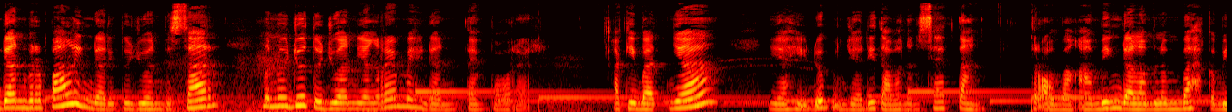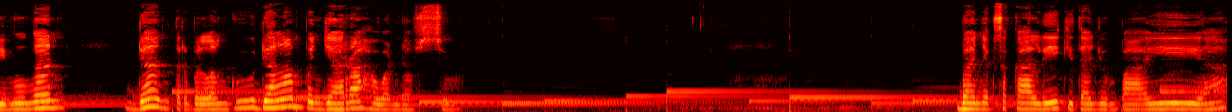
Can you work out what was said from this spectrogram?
dan berpaling dari tujuan besar menuju tujuan yang remeh dan temporer. Akibatnya, ia hidup menjadi tawanan setan, terombang-ambing dalam lembah kebingungan, dan terbelenggu dalam penjara hawa nafsu. Banyak sekali kita jumpai ya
